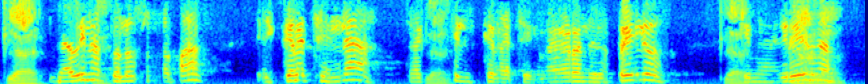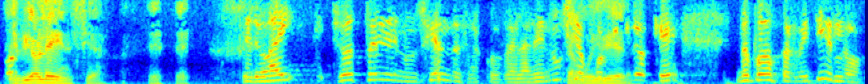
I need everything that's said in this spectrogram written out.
Claro. La ven a Tolosa La Paz, escráchenla. O sea, ¿qué es el escrache? ¿Que me agarran de los pelos? ¿Que me agredan? Es violencia. Pero hay, yo estoy denunciando esas cosas, las denuncio porque creo que no podemos permitirlo,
